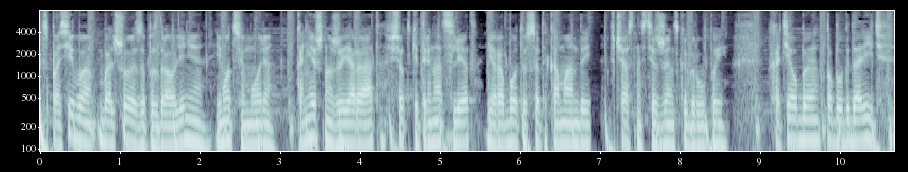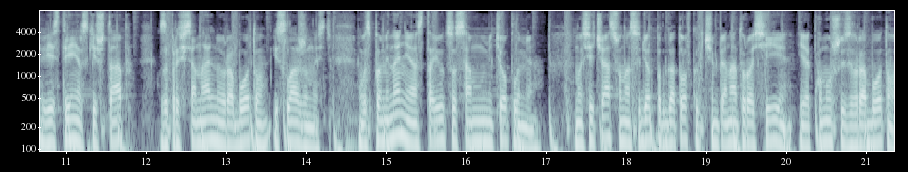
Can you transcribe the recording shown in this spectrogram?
Спасибо большое за поздравление, эмоции моря. Конечно же, я рад. Все-таки 13 лет я работаю с этой командой, в частности, с женской группой. Хотел бы поблагодарить весь тренерский штаб за профессиональную работу и слаженность. Воспоминания остаются самыми теплыми. Но сейчас у нас идет подготовка к чемпионату России, и окунувшись в работу,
